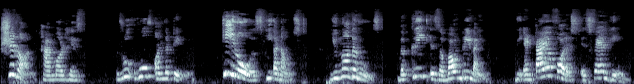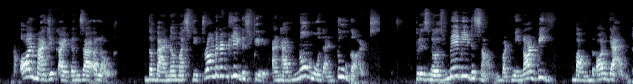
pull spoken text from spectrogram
Chiron hammered his hoof on the table. Heroes, he announced. You know the rules. The creek is a boundary line. The entire forest is fair game. All magic items are allowed. The banner must be prominently displayed and have no more than two guards. Prisoners may be disarmed but may not be bound or gagged.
